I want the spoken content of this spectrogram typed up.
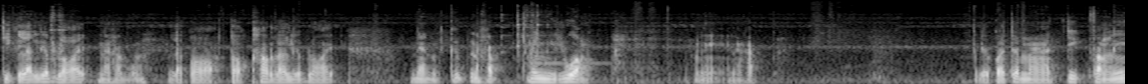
จิกแล้วเรียบร้อยนะครับผมแล้วก็ตอกเข้าแล้วเรียบร้อย แน่นกึบนะครับ ไม่มีร่วงนี่นะครับ เดี๋ยวก็จะมาจิกฝั่งนี้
